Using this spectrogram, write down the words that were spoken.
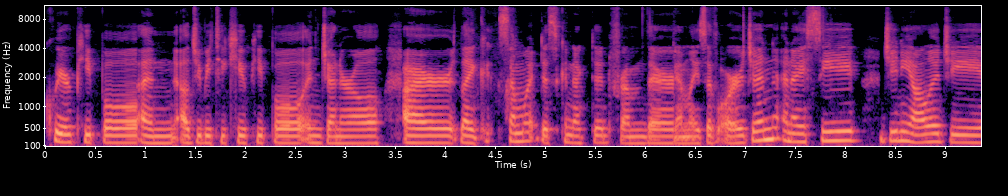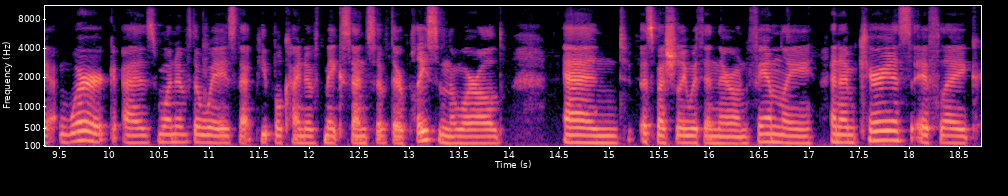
queer people and LGBTQ people in general are like somewhat disconnected from their families of origin. And I see genealogy work as one of the ways that people kind of make sense of their place in the world and especially within their own family. And I'm curious if like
